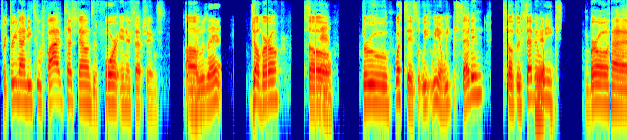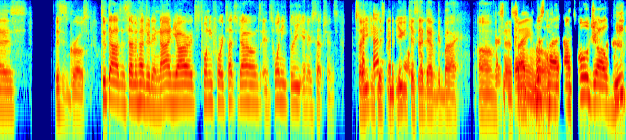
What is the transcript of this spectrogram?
for 392, five touchdowns and four interceptions. Who Um was that? Joe Burrow. So Yeah. through what's this? We we in week seven. So through seven Yeah. weeks, Burrow has this is gross. Two thousand seven hundred and nine yards, twenty four touchdowns, and twenty three interceptions. So you can kiss that you can kiss that dev goodbye. Um That's Uh, insane, listen, bro. I, I told y'all week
